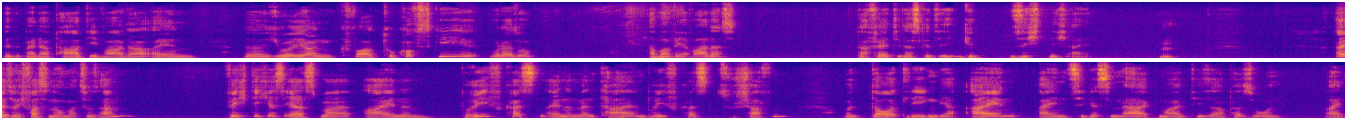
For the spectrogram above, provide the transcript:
bei der Party war da ein äh, Julian Kwartokowski oder so, aber wer war das? Da fällt dir das Gesicht nicht ein. Hm. Also, ich fasse nochmal zusammen. Wichtig ist erstmal einen Briefkasten, einen mentalen Briefkasten zu schaffen und dort legen wir ein einziges Merkmal dieser Person rein.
